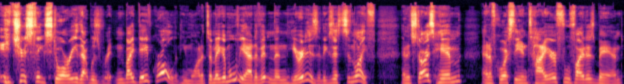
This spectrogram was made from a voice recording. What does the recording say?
interesting story that was written by Dave Grohl, and he wanted to make a movie out of it, and then here it is. It exists in life. And it stars him, and of course, the entire Foo Fighters band.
